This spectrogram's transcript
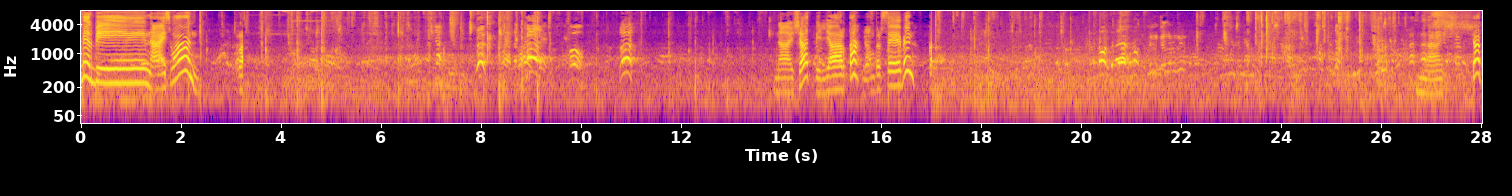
Melvin, nice one. Nice shot, Villarta, number 7. Nice shot,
